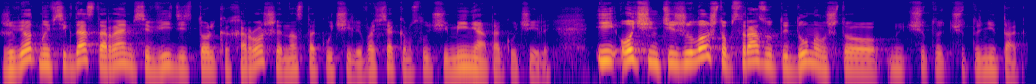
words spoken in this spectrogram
живет, мы всегда стараемся видеть только хорошее, нас так учили. Во всяком случае, меня так учили. И очень тяжело, чтобы сразу ты думал, что ну, что-то что не так.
